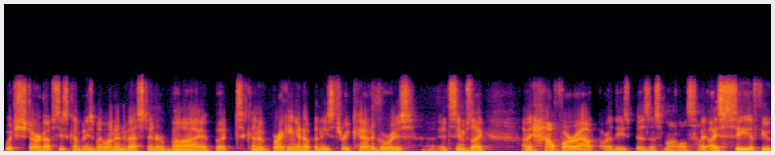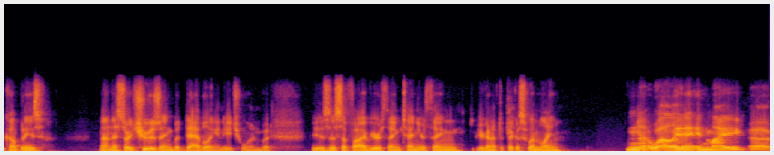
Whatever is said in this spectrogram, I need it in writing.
which startups these companies might want to invest in or buy. But kind of breaking it up in these three categories, uh, it seems like, I mean, how far out are these business models? I, I see a few companies not necessarily choosing, but dabbling in each one. But is this a five year thing, 10 year thing? You're going to have to pick a swim lane? No, well, in, in my uh,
